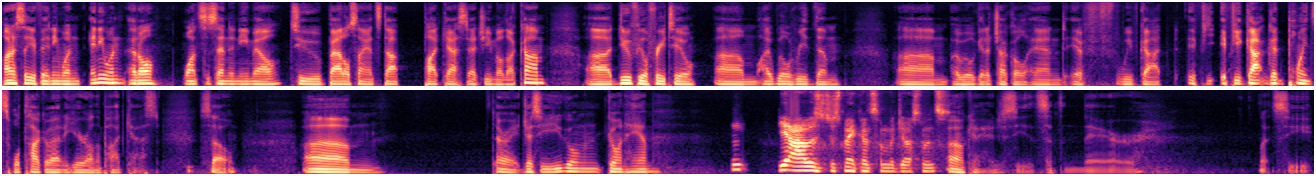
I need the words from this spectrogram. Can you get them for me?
honestly, if anyone anyone at all wants to send an email to battlescience.podcast at gmail.com, uh, do feel free to. Um, I will read them. Um, I will get a chuckle, and if we've got if if you got good points, we'll talk about it here on the podcast. So, um, all right, Jesse, you going going ham? Yeah, I was just making some adjustments. Okay, I just see something there. Let's see,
